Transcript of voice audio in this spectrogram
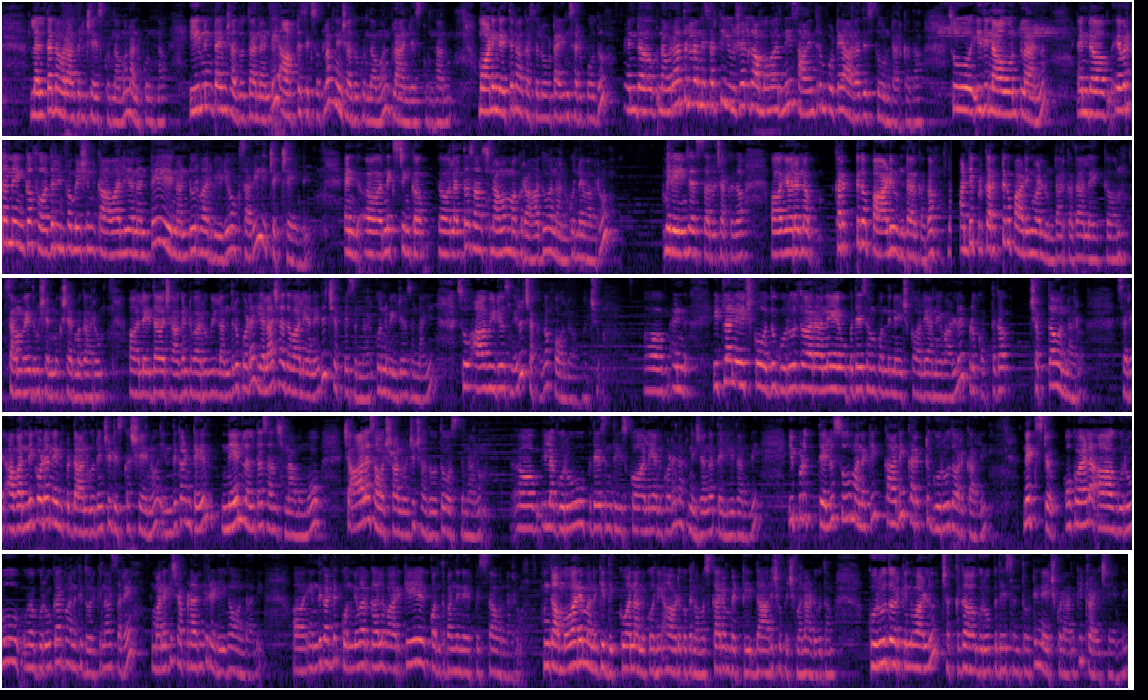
లలిత నవరాత్రులు చేసుకుందాము అని ఈవినింగ్ టైం చదువుతానండి. ఆఫ్టర్ సిక్స్ ఓ క్లాక్ నేను చదువుకుందాము అని ప్లాన్ చేసుకుంటున్నాను. మార్నింగ్ అయితే నాకు అసలు టైం సరిపోదు. అండ్ uh, నవరాత్రులు అనేసరికి యూజువల్గా అమ్మవారిని సాయంత్రం పూటే ఆరాధిస్తూ ఉంటారు కదా. సో ఇది నా ఓన్ ప్లాన్ అండ్ ఎవరికన్నా ఇంకా ఫర్దర్ ఇన్ఫర్మేషన్ కావాలి అని అంటే నండూర్ వారి వీడియో ఒకసారి చెక్ చేయండి. అండ్ నెక్స్ట్ uh, ఇంకా uh, లలిత సహస్రనామం మాకు రాదు అని అనుకునేవారు. మీరు ఏం చేస్తారు చక్కగా? ఎవరైనా కరెక్ట్గా పాడి ఉంటారు కదా. అంటే ఇప్పుడు కరెక్ట్గా పాడిన వాళ్ళు ఉంటారు కదా లైక్ సామవేదం షణ్ముఖ శర్మ గారు లేదా చాగంటి వారు వీళ్ళందరూ కూడా ఎలా చదవాలి అనేది చెప్పేసి ఉన్నారు కొన్ని వీడియోస్ ఉన్నాయి. సో ఆ వీడియోస్ మీరు చక్కగా ఫాలో అవ్వచ్చు. అండ్ ఇట్లా నేర్చుకోవద్దు గురువుల ద్వారానే ఉపదేశం పొంది నేర్చుకోవాలి అనేవాళ్ళు ఇప్పుడు కొత్తగా చెప్తా ఉన్నారు. సరే అవన్నీ కూడా నేను ఇప్పుడు దాని గురించి డిస్కస్ చేయను. ఎందుకంటే నేను లలిత సహస్రనామము చాలా సంవత్సరాల నుంచి చదువుతూ వస్తున్నాను. ఇలా గురువు ఉపదేశం తీసుకోవాలి అని కూడా నాకు నిజంగా తెలియదండి. ఇప్పుడు తెలుసు మనకి కానీ కరెక్ట్ గురువు దొరకాలి. నెక్స్ట్ ఒకవేళ ఆ గురువు గురువు గారు మనకి దొరికినా సరే మనకి చెప్పడానికి రెడీగా ఉండాలి. ఎందుకంటే కొన్ని వర్గాల వారికే కొంతమంది నేర్పిస్తూ ఉన్నారు. ఇంకా అమ్మవారే మనకి దిక్కు అని అనుకొని ఆవిడకి ఒక నమస్కారం పెట్టి దారి చూపించమని అడుగుతాం గురువు దొరికిన వాళ్ళు చక్కగా గురుపదేశంతో నేర్చుకోవడానికి ట్రై చేయండి.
